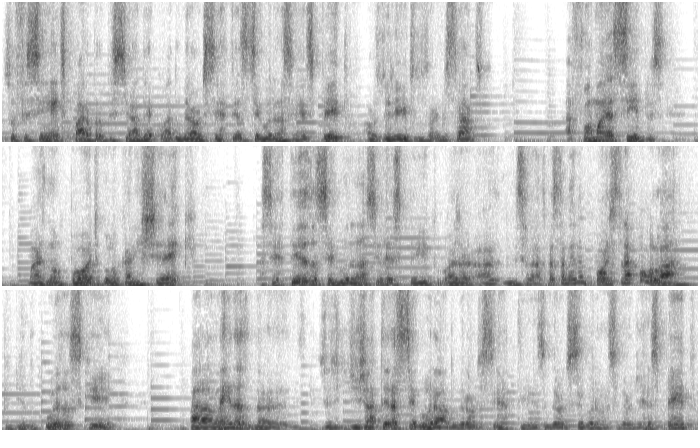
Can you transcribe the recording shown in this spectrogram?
suficientes para propiciar adequado grau de certeza, segurança e respeito aos direitos dos administrados. A forma é simples, mas não pode colocar em xeque a certeza, a segurança e o respeito administrado. Mas também não pode extrapolar, pedindo coisas que, para além da, da, de, de, já ter assegurado o grau de certeza, o grau de segurança e o grau de respeito,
